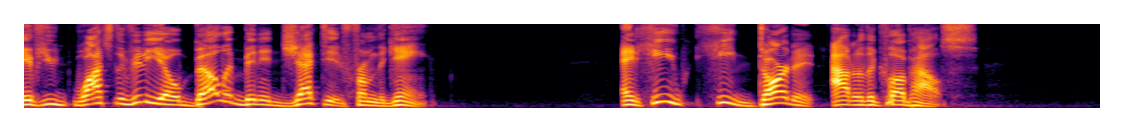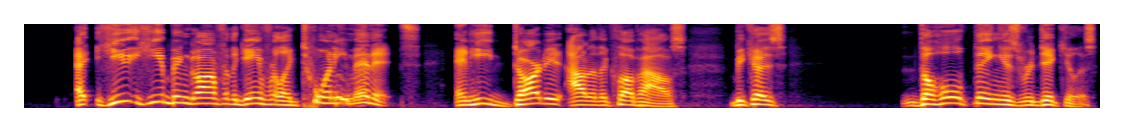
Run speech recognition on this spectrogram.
if you watch the video, Bell had been ejected from the game. And he he darted out of the clubhouse. Uh, he he had been gone for the game for like 20 minutes and he darted out of the clubhouse because the whole thing is ridiculous.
